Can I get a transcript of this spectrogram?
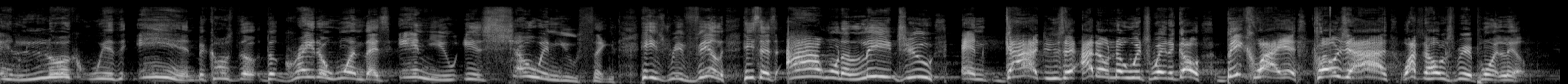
and look within because the, the greater one that's in you is showing you things. He's revealing. He says, I want to lead you and guide you. You say, I don't know which way to go. Be quiet, close your eyes, watch the Holy Spirit point left. Yeah.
